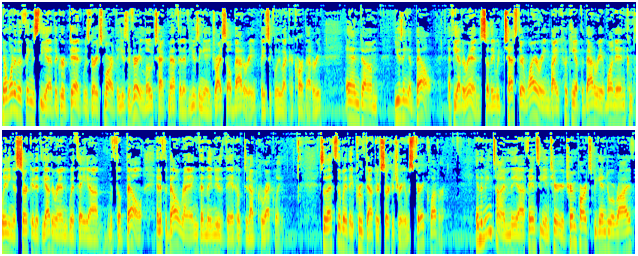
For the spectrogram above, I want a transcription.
Now, one of the things the uh, the group did was very smart. They used a very low tech method of using a dry cell battery, basically like a car battery, and um, using a bell at the other end. So they would test their wiring by hooking up the battery at one end, completing a circuit at the other end with a uh, with the bell. And if the bell rang, then they knew that they had hooked it up correctly. So that's the way they proved out their circuitry. It was very clever. In the meantime, the uh, fancy interior trim parts began to arrive.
